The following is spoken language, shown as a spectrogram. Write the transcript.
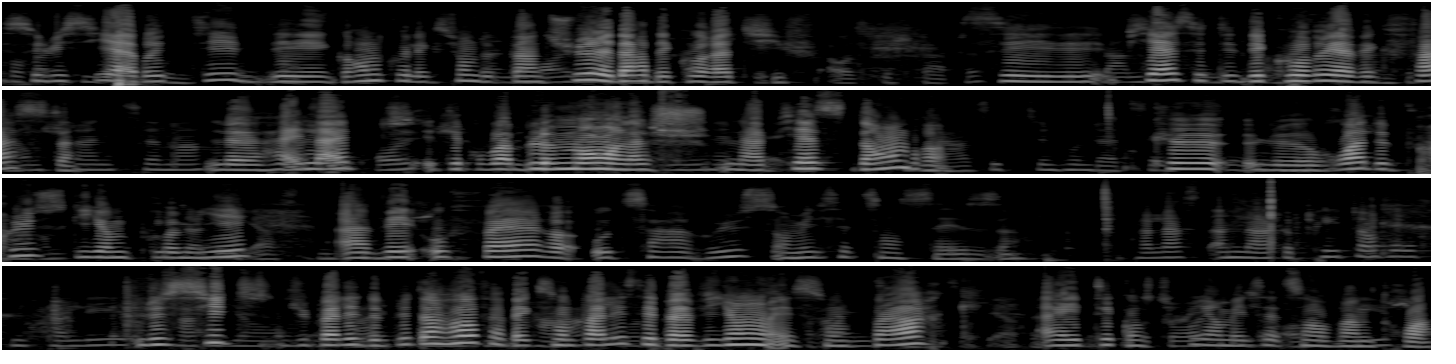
celui-ci a abrité des grandes collections de peintures et d'art décoratif. Ces pièces étaient décorées avec faste. Le highlight était probablement la, pièce d'ambre que le roi de Prusse, Guillaume Ier, avait offert au tsar russe en 1716. Le site du palais de Peterhof, avec son palais, ses pavillons et son parc, a été construit en 1723.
